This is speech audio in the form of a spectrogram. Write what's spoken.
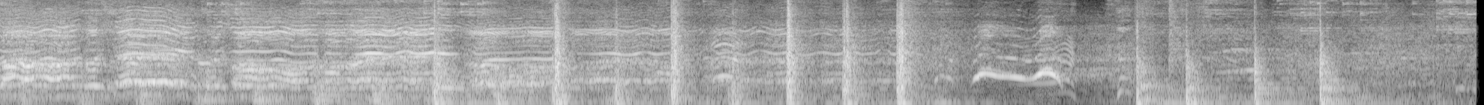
star.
